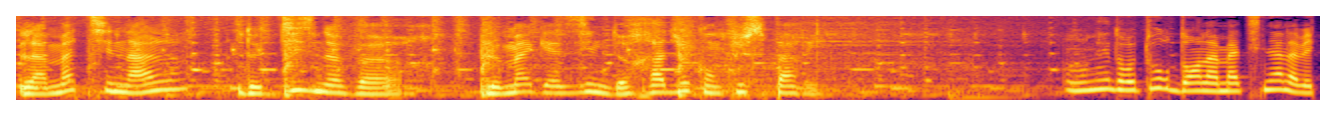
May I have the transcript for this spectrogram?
La matinale de 19h, le magazine de Radio Campus Paris. On est de retour dans la matinale avec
